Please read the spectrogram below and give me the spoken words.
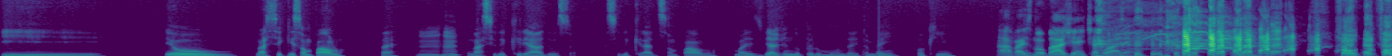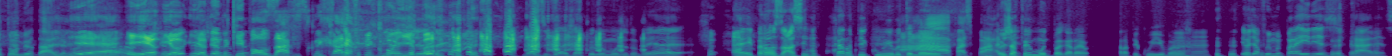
E eu nasci aqui em São Paulo. Uhum. Nascido e criado em São, nascido e criado em São Paulo, mas viajando pelo mundo aí também um pouquinho. Ah, vai esnobar a gente agora. Faltou, faltou humildade agora. É, Não, e eu, e eu, e eu tendo que ir para Osasco e Carapicuíba. Viajando- mas viajar pelo mundo também é, é ir para Osasco e Carapicuíba também. Ah, faz parte. Eu já fui muito para Cara- Carapicuíba, né? Aham. Eu já fui muito para ilhas de caras.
